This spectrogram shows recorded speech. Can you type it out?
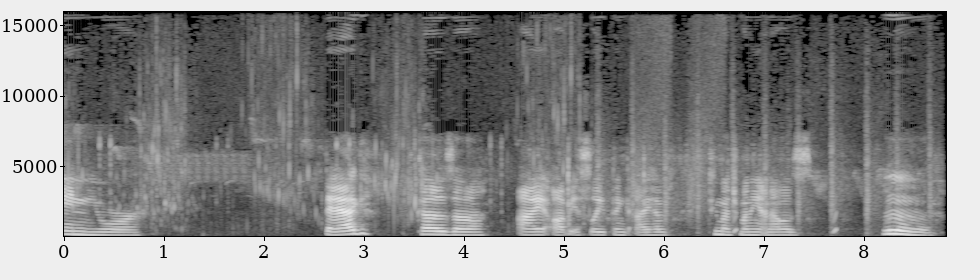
in your bag? Because uh, I obviously think I have too much money and I was... Ugh.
